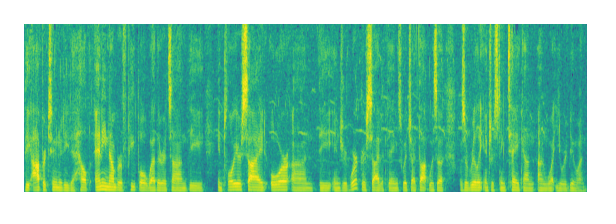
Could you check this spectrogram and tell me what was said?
the opportunity to help any number of people, whether it's on the employer side or on the injured worker side of things, which I thought was a was a really interesting take on on what you were doing.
